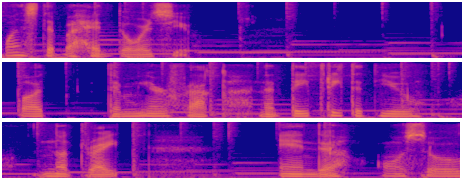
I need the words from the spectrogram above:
one step ahead towards you. But the mere fact that they treated you not right and uh, also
